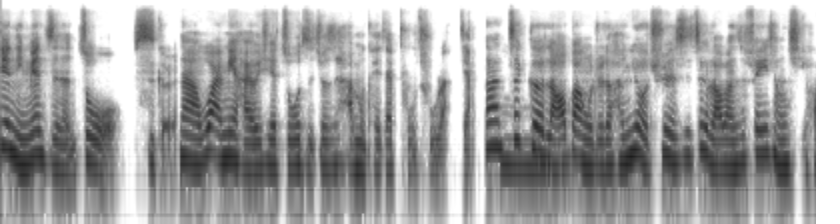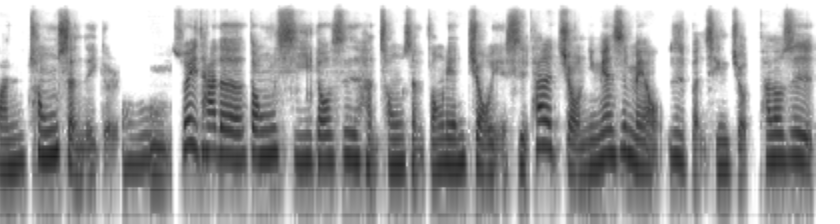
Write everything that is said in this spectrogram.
店里面只能坐四个人，那外面还有一些桌子，就是他们可以再铺出来这样。那这个老板我觉得很有趣的是，这个老板是非常喜欢冲绳的一个人，嗯所以他的东西都是很冲绳风，连酒也是，他的酒里面是没有日本清酒，他都是。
